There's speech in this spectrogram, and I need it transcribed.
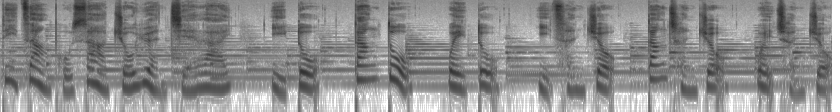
地藏菩萨久远劫来已度、当度、未度、已成就、当成就、未成就。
